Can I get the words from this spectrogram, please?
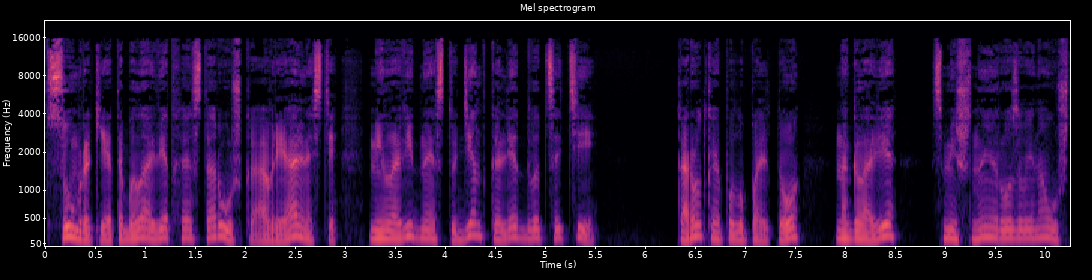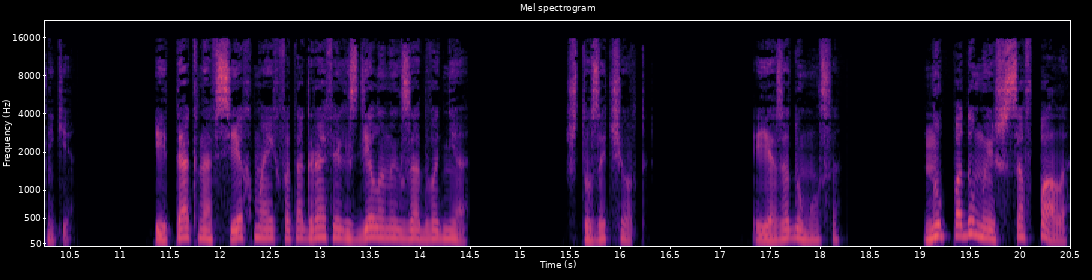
В сумраке это была ветхая старушка, а в реальности — миловидная студентка лет двадцати. Короткое полупальто, на голове смешные розовые наушники. И так на всех моих фотографиях, сделанных за два дня. Что за черт? Я задумался. Ну, подумаешь, совпало.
